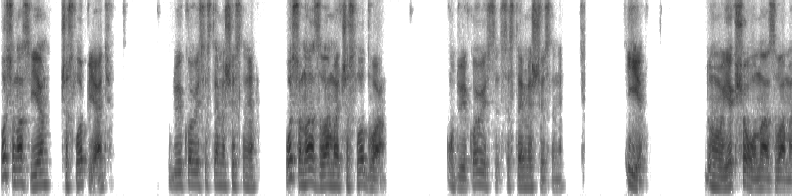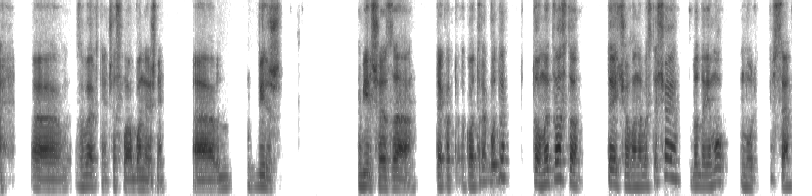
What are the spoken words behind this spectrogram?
Ось у нас є число 5 у двійковій системі числення. Ось у нас з вами число 2 у двійковій системі числення. І ну, якщо у нас з вами верхнє число або нижнє е, більш, більше за те, котре буде, то ми просто те, чого не вистачає, додаємо 0 і все.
